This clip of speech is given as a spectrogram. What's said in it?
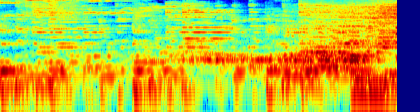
Thank you.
